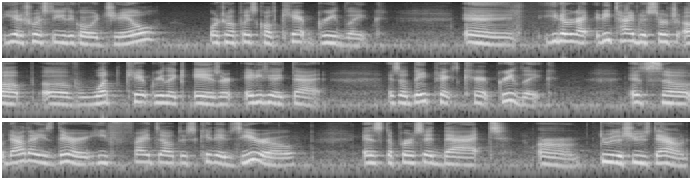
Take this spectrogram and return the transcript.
he had a choice to either go to jail or to a place called Camp Green Lake and he never got any time to search up of what Camp Green Lake is or anything like that. And so they picked Camp Green Lake. And so now that he's there, he finds out this kid named Zero is the person that um, threw the shoes down.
